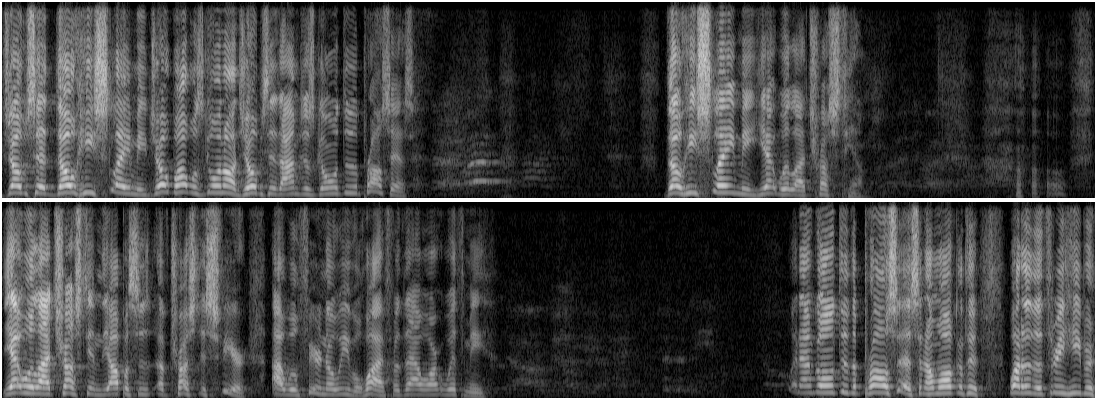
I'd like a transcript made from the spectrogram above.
Job said, "Though he slay me." Job, what was going on? Job said, "I'm just going through the process." Though he slay me, yet will I trust him. yet will I trust him. The opposite of trust is fear. I will fear no evil. Why? For thou art with me. When I'm going through the process and I'm walking through, what are the three Hebrew?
